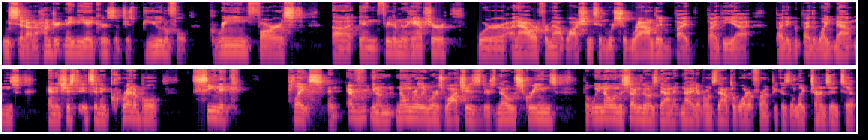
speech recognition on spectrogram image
we sit on 180 acres of just beautiful green forest uh, in Freedom, New Hampshire. We're an hour from Mount Washington. We're surrounded by by the uh, by the by the White Mountains, and it's just it's an incredible scenic place. And every you know, no one really wears watches. There's no screens, but we know when the sun goes down at night, everyone's down at the waterfront because the lake turns into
